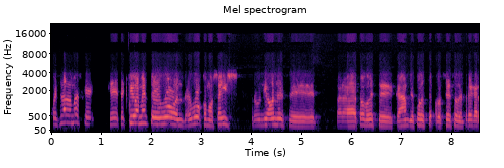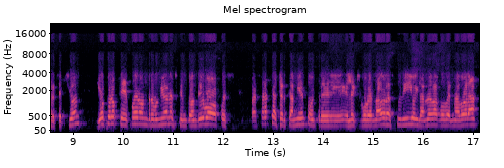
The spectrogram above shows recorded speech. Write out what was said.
Pues nada más que, que efectivamente hubo, hubo como seis reuniones eh, para todo este cambio, todo este proceso de entrega-recepción. Yo creo que fueron reuniones en donde hubo pues bastante acercamiento entre el exgobernador Astudillo y la nueva gobernadora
